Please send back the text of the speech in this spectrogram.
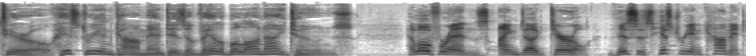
Tyrrell, History and Comment is available on iTunes. Hello, friends. I'm Doug Tyrrell. This is History and Comment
